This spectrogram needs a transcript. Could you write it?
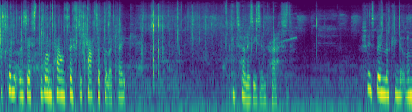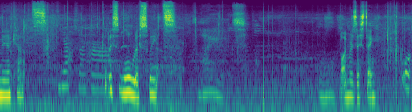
I couldn't resist the £1.50 caterpillar cake. I can tell Izzy's impressed. She's been looking at the meerkats. Yes, I have. Look at this wall of sweets. Loads. But I'm resisting. Well,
